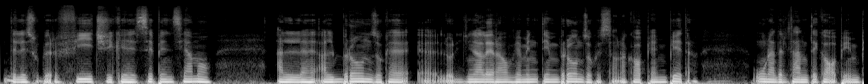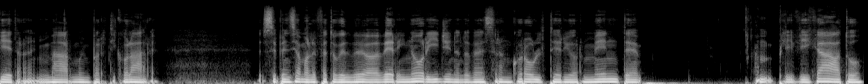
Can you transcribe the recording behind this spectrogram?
delle superfici che se pensiamo al, al bronzo che eh, l'originale era ovviamente in bronzo questa è una copia in pietra una delle tante copie in pietra in marmo in particolare. Se pensiamo all'effetto che doveva avere in origine doveva essere ancora ulteriormente amplificato.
